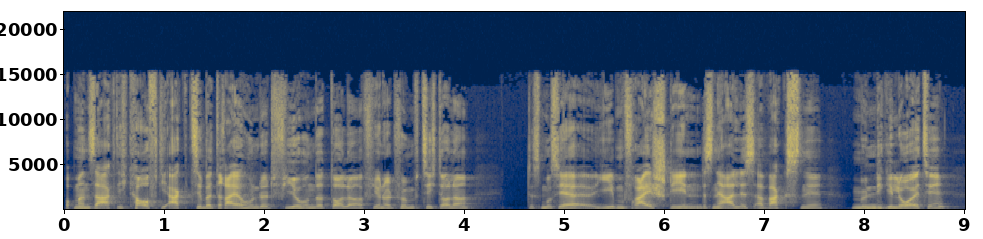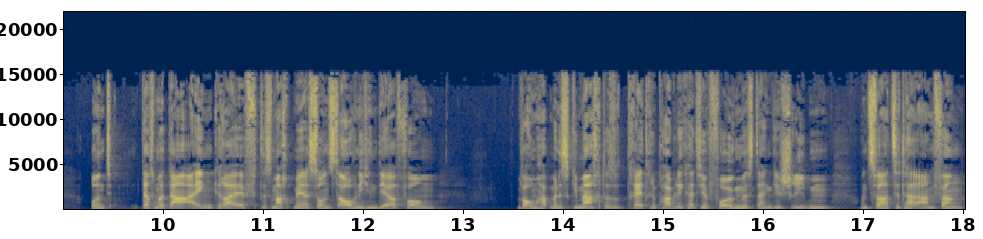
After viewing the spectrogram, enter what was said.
ob man sagt, ich kaufe die Aktie bei 300, 400 Dollar, 450 Dollar. Das muss ja jedem freistehen. Das sind ja alles erwachsene, mündige Leute. Und dass man da eingreift, das macht man ja sonst auch nicht in der Form. Warum hat man das gemacht? Also Trade Republic hat hier Folgendes dann geschrieben. Und zwar Zitat Anfang,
